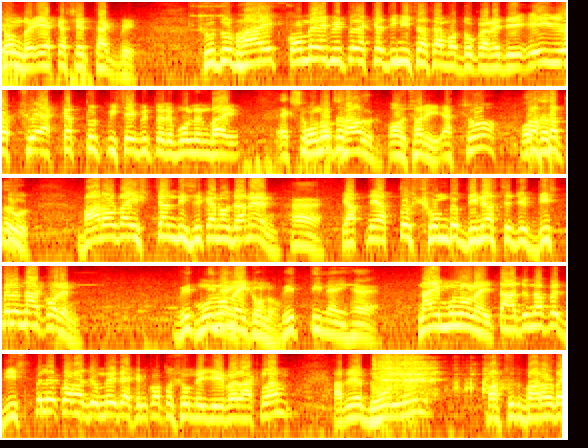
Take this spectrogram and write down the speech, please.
সুন্দর একটা সেট থাকবে। শুধু ভাই কমের ভিতরে একটা জিনিস আছে আমার দোকানে যে এই একশো একাত্তর পিসের ভিতরে বলেন ভাই 175 ও সরি একশো পঁচাত্তর। বারোটা স্ট্যান্ড দিছি কেন জানেন? হ্যাঁ। আপনি এত সুন্দর দিন আসছে যদি ডিসপ্লে না করেন মূল্য নাই। কোনো। ভিত্তি নাই হ্যাঁ। নাই মূল্য নাই। তার জন্য আপনি ডিসপ্লে করার জন্য দেখেন কত সুন্দর যে এবার রাখলাম। আপনি ধরলেন বা শুধু বারোটা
